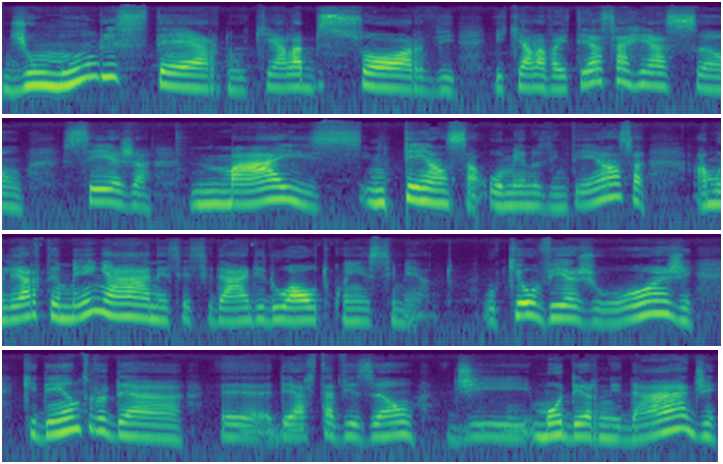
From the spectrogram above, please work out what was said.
de um mundo externo que ela absorve e que ela vai ter essa reação, seja mais intensa ou menos intensa, a mulher também há a necessidade do autoconhecimento. O que eu vejo hoje, que dentro da, eh, desta visão de modernidade,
